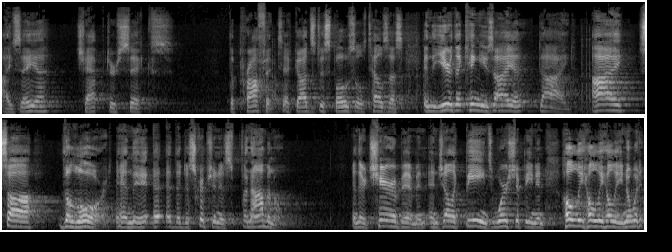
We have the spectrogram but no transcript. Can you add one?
Isaiah chapter 6. The prophet at God's disposal tells us in the year that King Uzziah died, I saw the Lord. And the, uh, uh, the description is phenomenal. And they're cherubim and angelic beings worshiping and holy, holy, holy. You know what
